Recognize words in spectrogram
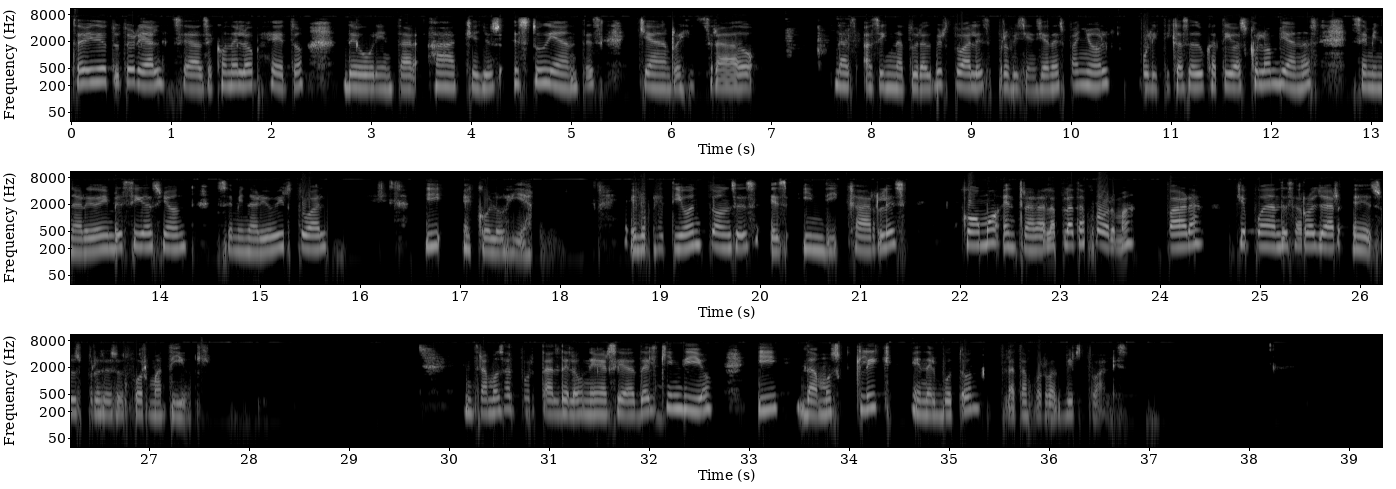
Este video tutorial se hace con el objeto de orientar a aquellos estudiantes que han registrado las asignaturas virtuales Proficiencia en Español, Políticas Educativas Colombianas, Seminario de Investigación, Seminario Virtual y Ecología. El objetivo entonces es indicarles cómo entrar a la plataforma para que puedan desarrollar eh, sus procesos formativos. Entramos al portal de la Universidad del Quindío y damos clic en el botón Plataformas Virtuales.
